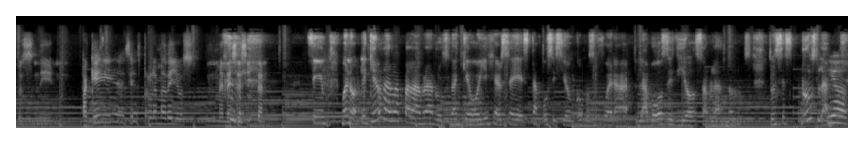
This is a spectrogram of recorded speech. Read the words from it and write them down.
pues ni. ¿Para qué? Así es problema de ellos. Me necesitan. Sí, bueno, le quiero dar la palabra a Ruslan, que hoy ejerce esta posición como si fuera la voz de Dios hablándonos. Entonces, Ruslan, Dios.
